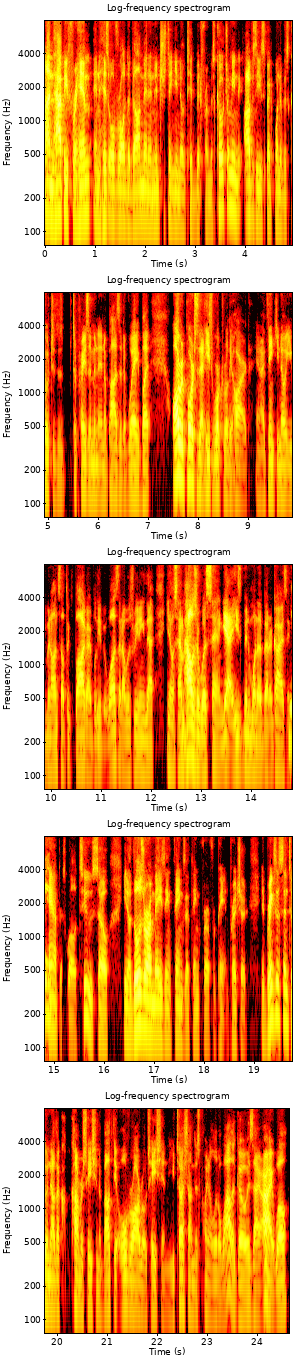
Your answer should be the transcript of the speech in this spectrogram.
I'm happy for him and his overall development and interesting, you know, tidbit from his coach. I mean, obviously, you expect one of his coaches to, to praise him in, in, a positive way, but all reports is that he's worked really hard. And I think, you know, even on Celtics blog, I believe it was that I was reading that, you know, Sam Hauser was saying, yeah, he's been one of the better guys in yeah. camp as well, too. So, you know, those are amazing things, I think, for, for Payton Pritchard. It brings us into another conversation about the overall rotation. You touched on this point a little while ago is that, all right, well,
